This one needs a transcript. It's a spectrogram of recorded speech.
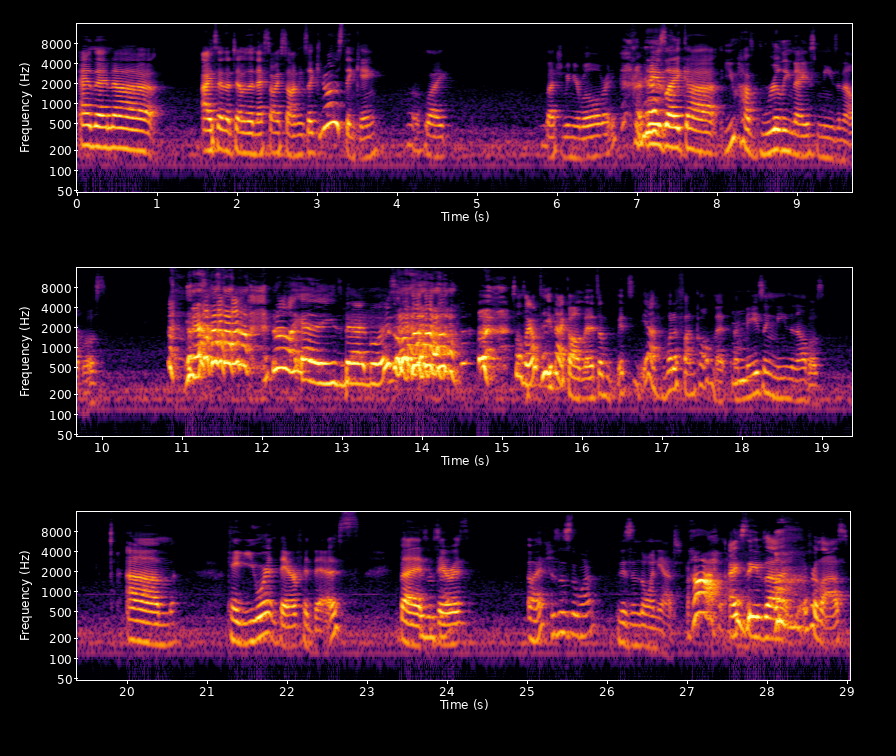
and then uh, I sent that to him the next time I saw him. He's like, you know what I was thinking? I was like, that should be in your will already. And he's like, uh, you have really nice knees and elbows. and I'm like, hey, these bad boys. so I was like, I'll take that compliment. It's a, it's yeah, what a fun compliment. Mm-hmm. Amazing knees and elbows. Um, okay, you weren't there for this, but Is this there it? was. What? Is this the one? This isn't the one yet. Ha! I saved that for last.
